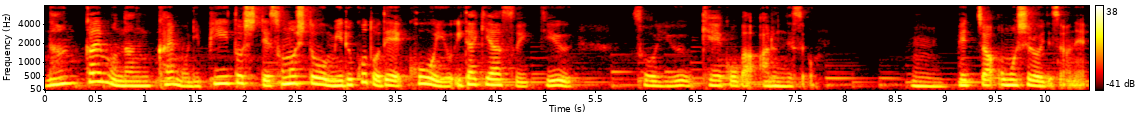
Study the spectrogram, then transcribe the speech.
何回も何回もリピートしてその人を見ることで好意を抱きやすいっていうそういう傾向があるんですよ。うん。めっちゃ面白いですよね。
